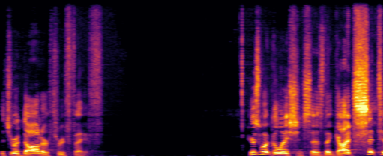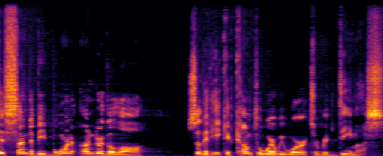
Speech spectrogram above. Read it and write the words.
that you're a daughter through faith. Here's what Galatians says that God sent his son to be born under the law so that he could come to where we were to redeem us.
